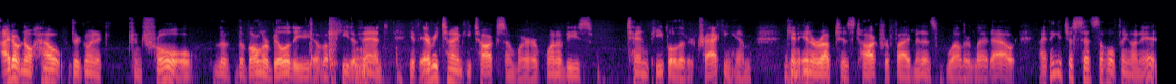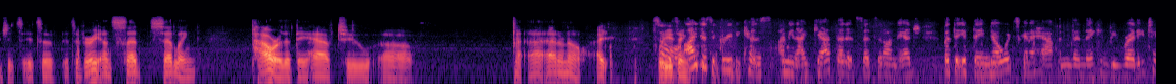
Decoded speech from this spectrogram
I don't know how they're going to control the, the vulnerability of a Pete event if every time he talks somewhere, one of these 10 people that are tracking him can interrupt his talk for five minutes while they're let out, I think it just sets the whole thing on edge. It's it's a it's a very unsettling power that they have to. Uh, I, I don't know. I what do you think? I disagree because I mean I get that it sets it on edge, but the, if they know what's going to happen, then they can be ready to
